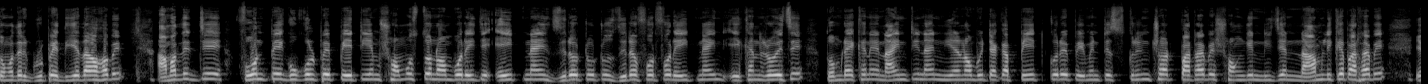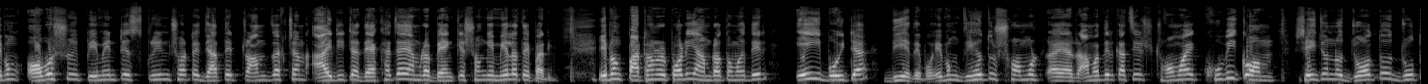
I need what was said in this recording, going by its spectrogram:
তোমাদের গ্রুপে দিয়ে দেওয়া হবে। আমাদের যে ফোনপে গুগল পে পেটিএম সমস্ত নম্বর এই যে eight nine zero two two zero four four eight nine এখানে রয়েছে। তোমরা এখানে নাইনটি নাইন নিরানব্বই টাকা পেড করে পেমেন্টের স্ক্রিনশট পাঠাবে, সঙ্গে নিজের নাম লিখে পাঠাবে এবং অবশ্যই পেমেন্টের স্ক্রিনশটে যাতে ট্রানজাকশন আইডিটা দেখা যায়, আমরা ব্যাংকের সঙ্গে মেলাতে পারি। এবং পাঠানোর পরেই আমরা তোমাদের এই বইটা দিয়ে দেব। এবং যেহেতু সম আমাদের কাছে সময় খুবই কম, সেই জন্য যত দ্রুত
